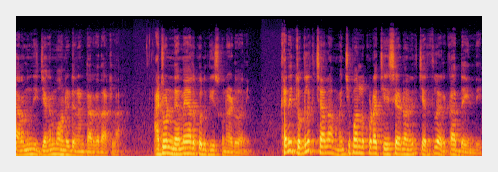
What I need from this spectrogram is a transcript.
చాలామంది జగన్మోహన్ రెడ్డి అని అంటారు కదా అట్లా. అటువంటి నిర్ణయాలు కొన్ని తీసుకున్నాడు అని. కానీ తుగ్లక్ చాలా మంచి పనులు కూడా చేశాడు అనేది చరిత్రలో రికార్డ్ అయింది.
